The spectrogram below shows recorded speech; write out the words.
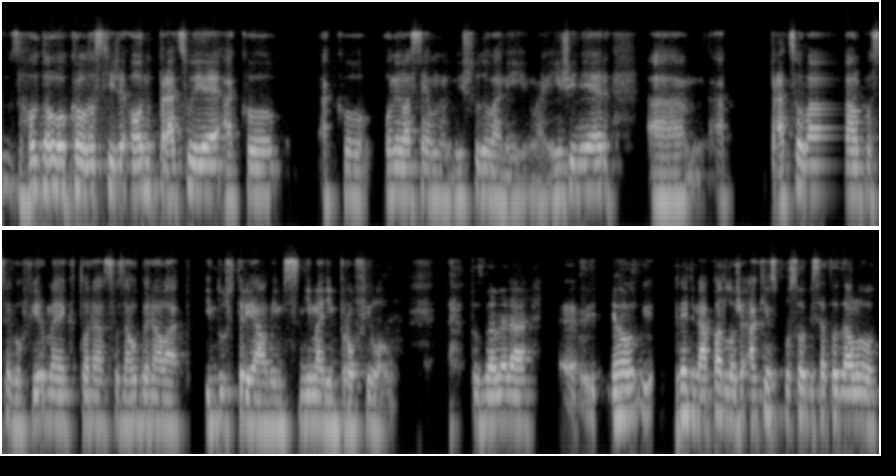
z hodou okolností, že on pracuje ako, ako on je vlastne vyštudovaný inžinier a, a pracoval vlastne vo firme, ktorá sa zaoberala industriálnym snímaním profilov. To znamená, e, jeho hneď napadlo, že akým spôsobom by sa to dalo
